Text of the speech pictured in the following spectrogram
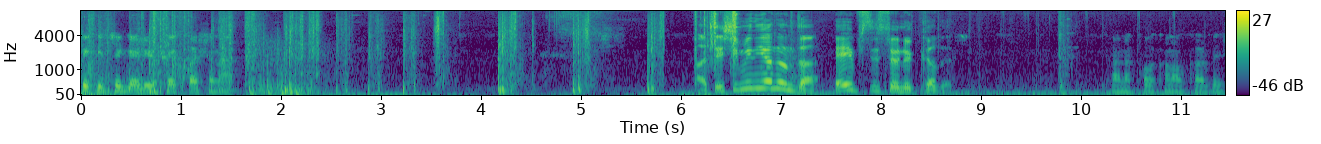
Kişi geliyor tek başına. Ateşimin yanında. Hepsi sönük kalır. Bir tane kalkan al kardeş.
